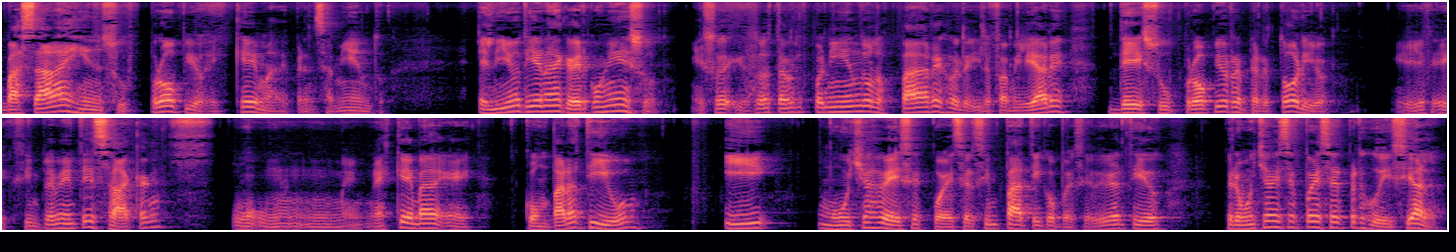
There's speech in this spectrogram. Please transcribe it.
basadas en sus propios esquemas de pensamiento. El niño tiene nada que ver con eso. Eso, eso están poniendo los padres y los familiares de su propio repertorio. Ellos eh, simplemente sacan un, esquema eh, comparativo y muchas veces puede ser simpático, puede ser divertido, pero muchas veces puede ser perjudicial.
